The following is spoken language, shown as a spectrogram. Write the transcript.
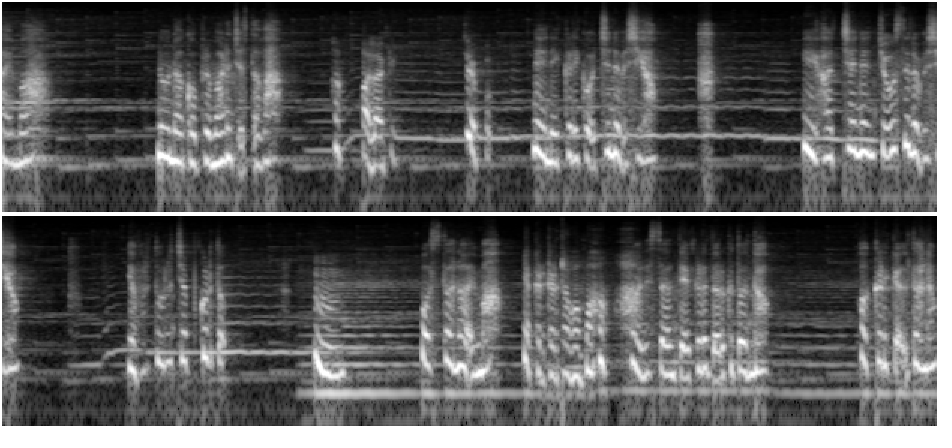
అయ్యమా నువ్వు నాకు ప్రమాణం చేస్తావా? అలాగే. చెప్పు. నేను ఇక్కడికి వచ్చిన విషయం. ఈ హత్య నేను చూసిన విషయం. ఎవరితోనూ చెప్పకూడదు. వస్తాను అయ్యమ్మా ఎక్కడికి వెళ్తావమ్మా? మనశ్శాంతి ఎక్కడ దొరుకుతుందో అక్కడికి వెళ్తాను.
